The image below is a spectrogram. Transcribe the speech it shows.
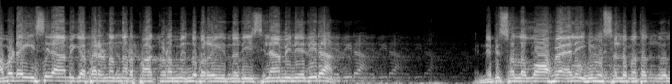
അവിടെ ഇസ്ലാമിക ഭരണം നടപ്പാക്കണം എന്ന് പറയുന്നത് ഇസ്ലാമിനെതിരാണ്. നബി സല്ലല്ലാഹു അലൈഹി വസല്ലമ തങ്ങൾ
